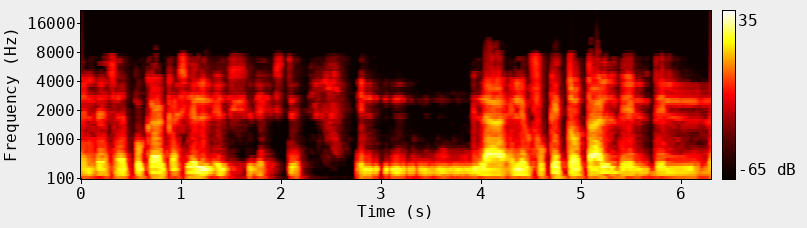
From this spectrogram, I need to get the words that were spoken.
en esa época casi el, el este, el, la, el enfoque total del, del,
